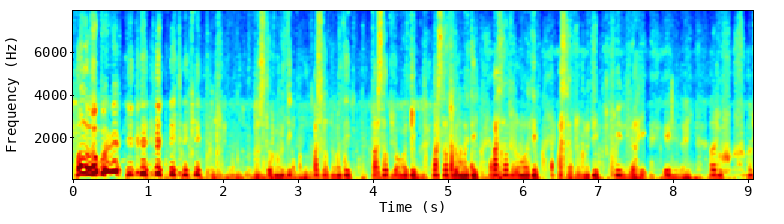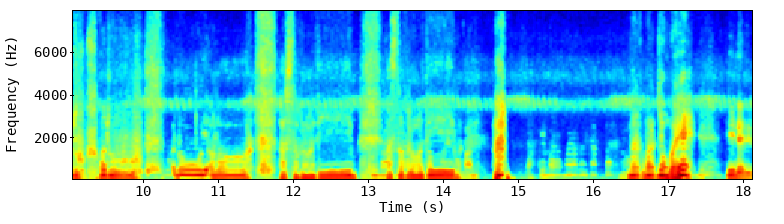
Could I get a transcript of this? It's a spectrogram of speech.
Allah Akbar. Astagfirullahaladzim. Astagfirullahaladzim. Astagfirullahaladzim. Astagfirullahaladzim. Astagfirullahaladzim. Astagfirullahaladzim. Inilahi. Inilahi. Aduh, aduh, aduh. Aduh, ya Allah. Astagfirullahaladzim. Astagfirullahaladzim. Hah? Marah-marah kan. Merek-merek nyong bae. Nih.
